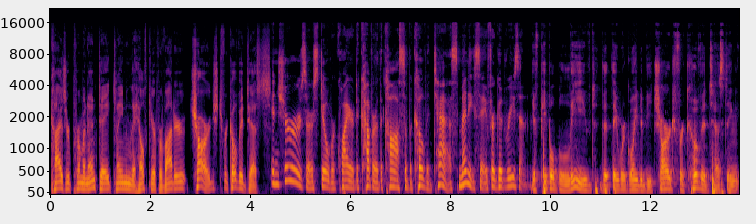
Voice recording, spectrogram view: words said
Kaiser Permanente claiming the healthcare provider charged for COVID tests. Insurers are still required to cover the costs of a COVID test, many say for good reason. If people believed that they were going to be charged for COVID testing,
